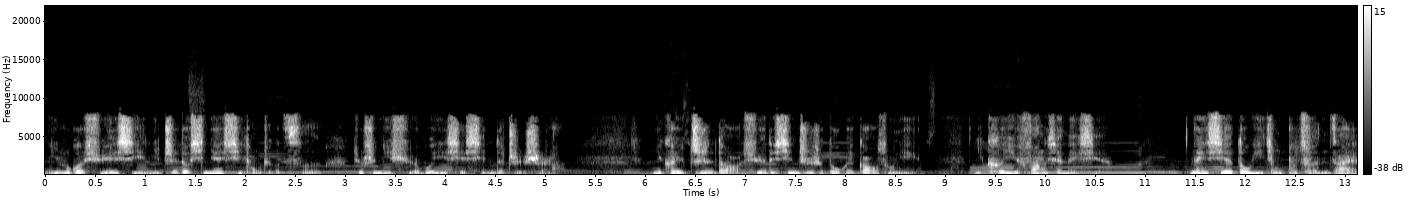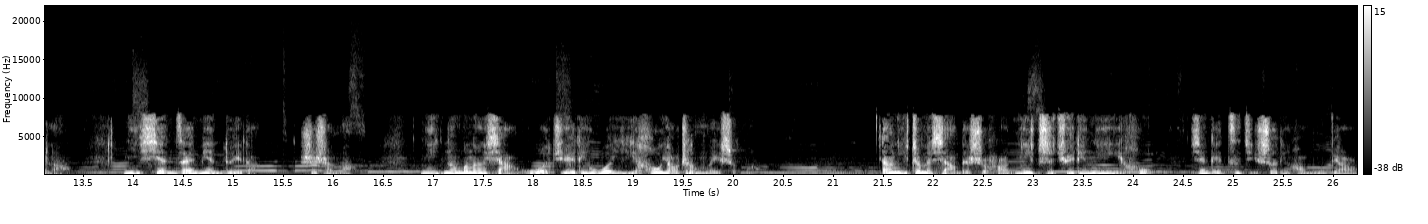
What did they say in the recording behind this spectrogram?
你如果学习，你知道信念系统这个词，就是你学过一些新的知识了。你可以知道，学的新知识都会告诉你，你可以放下那些，那些都已经不存在了。你现在面对的是什么？你能不能想，我决定我以后要成为什么？当你这么想的时候，你只决定你以后先给自己设定好目标，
